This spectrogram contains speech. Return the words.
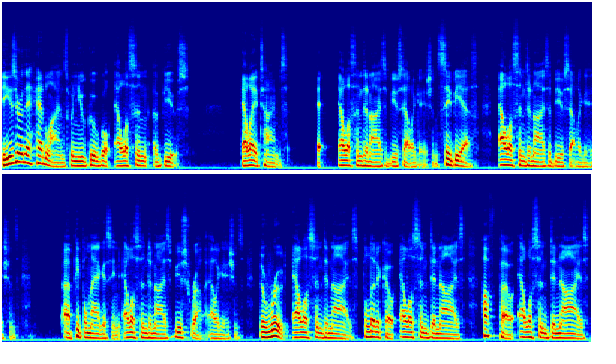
These are the headlines when you Google Ellison abuse. LA Times, Ellison denies abuse allegations. CBS, Ellison denies abuse allegations. Uh, People Magazine, Ellison denies abuse allegations. The Root, Ellison denies. Politico, Ellison denies. HuffPo, Ellison denies.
